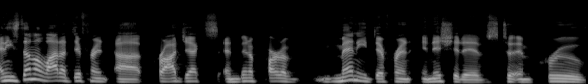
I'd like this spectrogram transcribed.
And he's done a lot of different uh, projects and been a part of many different initiatives to improve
